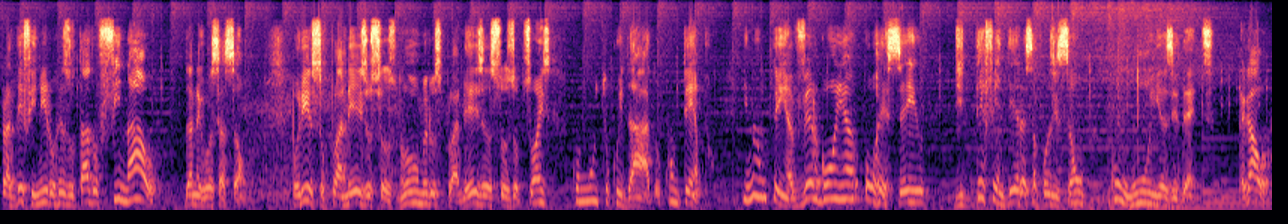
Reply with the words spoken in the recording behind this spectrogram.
para definir o resultado final da negociação. Por isso, planeje os seus números, planeje as suas opções com muito cuidado, com tempo. E não tenha vergonha ou receio de defender essa posição com unhas e dentes. Legal?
